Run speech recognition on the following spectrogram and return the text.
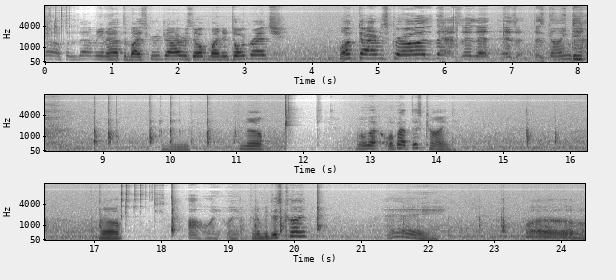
no, so does that mean I have to buy screwdrivers to open my new torque wrench? What kind of screw is this? Is it, is it this kind? Mm, no. What about, what about this kind? No. Oh, wait, wait. Can it be this kind? Hey. Whoa.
